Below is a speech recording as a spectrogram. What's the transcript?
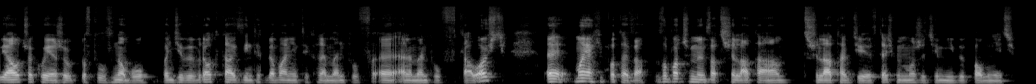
ja oczekuję, że po prostu znowu będzie wywrotka, zintegrowanie tych elementów, e, elementów w całość. E, moja hipoteza, zobaczymy za trzy lata, trzy lata, gdzie jesteśmy, możecie mi wypomnieć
